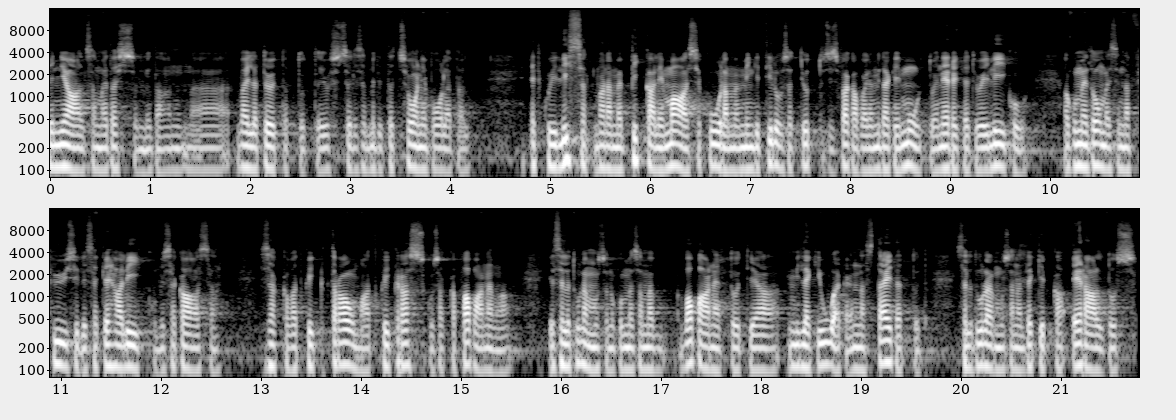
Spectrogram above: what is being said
geniaalsemaid asju, mida on äh, välja töötatud just sellise meditatsiooni poole pealt. et kui lihtsalt me oleme pikali maas ja kuulame mingit ilusat juttu, siis väga palju midagi ei muutu, energiat ju ei liigu. aga kui me toome sinna füüsilise keha liikumise kaasa, siis hakkavad kõik traumad, kõik raskus hakkab vabanema. ja selle tulemusena, kui me saame vabanetud ja millegi uuega ennast täidetud, selle tulemusena tekib ka eraldus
